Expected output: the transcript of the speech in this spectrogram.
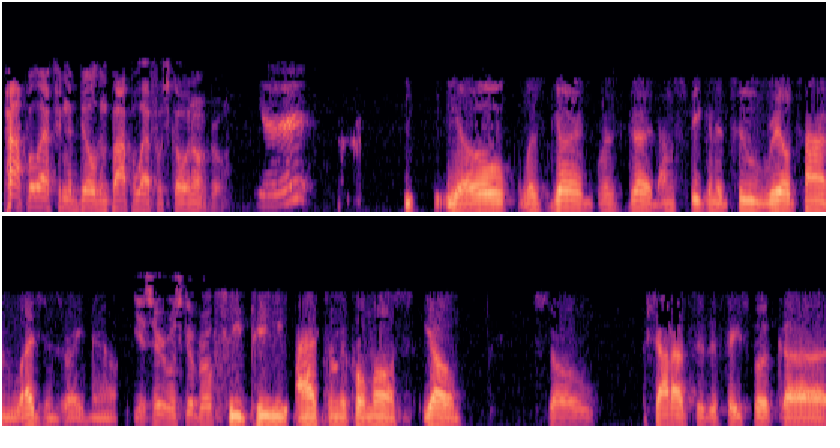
Papa Left in the building. Papa Left, what's going on, bro? You're Yo, what's good? What's good? I'm speaking to two real time legends right now. Yes, sir. What's good, bro? CP, Ashton Nicole Moss. Yo, so shout out to the Facebook uh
